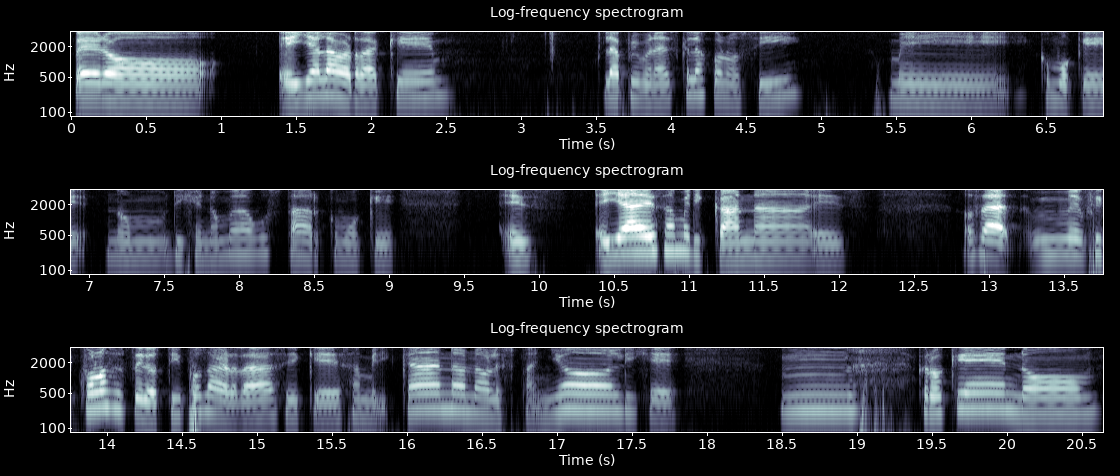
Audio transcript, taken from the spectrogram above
Pero ella la verdad que la primera vez que la conocí me como que no dije no me va a gustar, como que es ella es americana, es o sea, me fui con los estereotipos, la verdad, así que es americana, no habla español, dije, mmm, creo que no,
